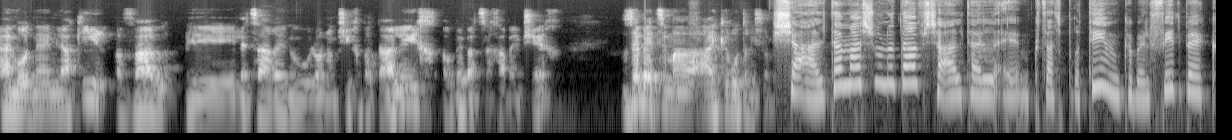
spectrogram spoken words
היה מאוד נעים להכיר, אבל אה, לצערנו לא נמשיך בתהליך, הרבה בהצלחה בהמשך. זה בעצם ההיכרות הראשונה. שאלת משהו נדב? שאלת על אה, קצת פרטים, מקבל פידבק?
